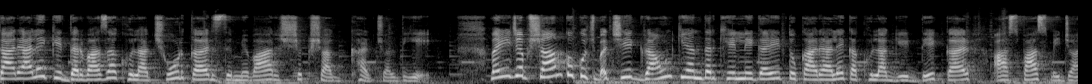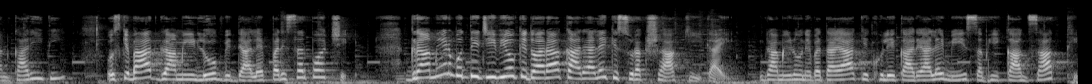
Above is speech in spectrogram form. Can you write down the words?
कार्यालय के दरवाज़ा खुला छोड़कर जिम्मेवार शिक्षक घर चल दिए। वहीं जब शाम को कुछ बच्चे ग्राउंड के अंदर खेलने गए तो कार्यालय का खुला गेट देखकर आसपास में जानकारी दी। उसके बाद ग्रामीण लोग विद्यालय परिसर पहुँचे। ग्रामीण बुद्धिजीवियों के द्वारा कार्यालय की सुरक्षा की गई। ग्रामीणों ने बताया कि खुले कार्यालय में सभी कागजात थे।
